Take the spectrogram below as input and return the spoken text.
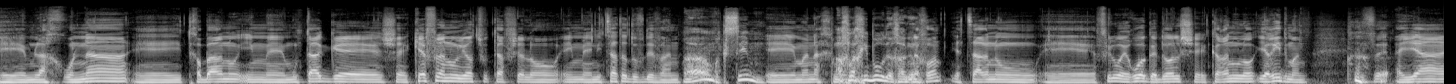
אה, לאחרונה אה, התחברנו עם מותג שכיף לנו להיות שותף שלו, עם ניצת הדובדבן. אה, מקסים. אנחנו... אחלה חיבור דרך אגב. נכון, יצרנו אפילו אירוע גדול שקראנו לו ירידמן. זה היה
